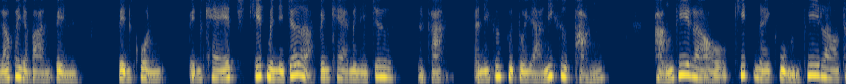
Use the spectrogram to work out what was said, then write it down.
แล้วพยาบาลเป็นเป็นคนเป็นแคสเคสแมเนเจอร์เป็นแคร์แมเนเจอร์นะคะ อันนี้ก็คือตัวอย่างนี่คือผัง ผังที่เราคิดในกลุ่มที่เราท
